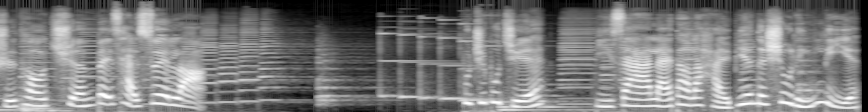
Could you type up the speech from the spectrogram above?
石头全被踩碎了。不知不觉，比萨来到了海边的树林里。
